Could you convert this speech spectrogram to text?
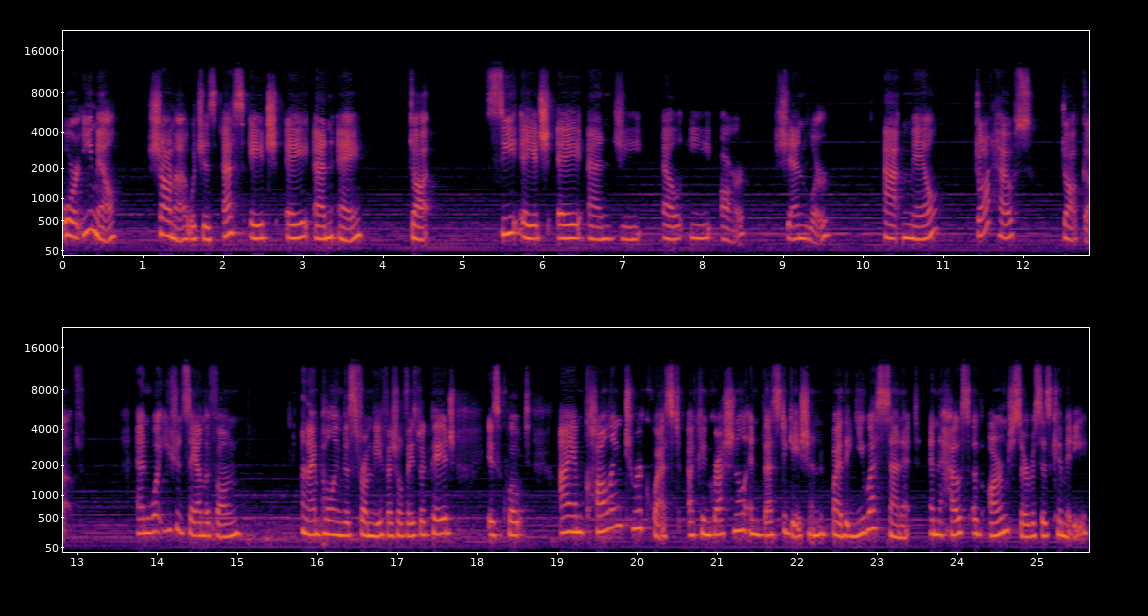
or email Shana, which is S H A N A dot C H A N G L E R Chandler at mail.house.gov. And what you should say on the phone, and I'm pulling this from the official Facebook page, is quote, I am calling to request a congressional investigation by the U.S. Senate and the House of Armed Services Committee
